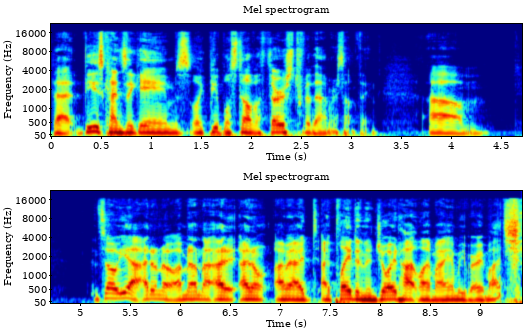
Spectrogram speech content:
that these kinds of games, like people still have a thirst for them or something. Um, and so yeah, I don't know. I mean, I'm not. I, I don't. I mean, I, I played and enjoyed Hotline Miami very much,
